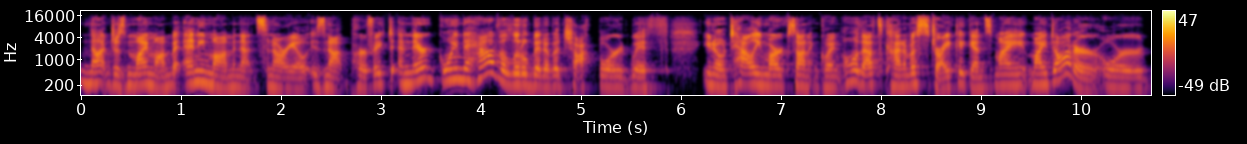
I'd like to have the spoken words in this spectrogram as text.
not just my mom, but any mom in that scenario is not perfect. And they're going to have a little bit of a chalkboard with, you know, tally marks on it going, oh, that's kind of a strike against my my daughter, or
